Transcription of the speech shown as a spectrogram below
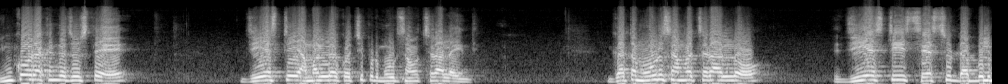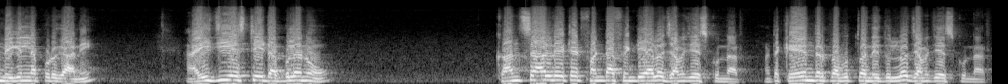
ఇంకో రకంగా చూస్తే జిఎస్టీ అమల్లోకి వచ్చి ఇప్పుడు మూడు సంవత్సరాలు అయింది గత మూడు సంవత్సరాల్లో జిఎస్టీ సెస్ డబ్బులు మిగిలినప్పుడు కానీ ఐజిఎస్టీ డబ్బులను కన్సాలిడేటెడ్ ఫండ్ ఆఫ్ ఇండియాలో జమ చేసుకున్నారు. అంటే కేంద్ర ప్రభుత్వ నిధుల్లో జమ చేసుకున్నారు.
